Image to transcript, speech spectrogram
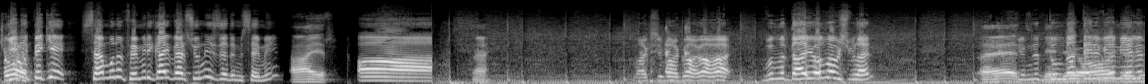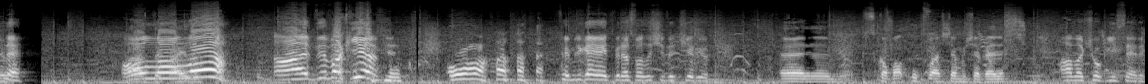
Çok. Yeni peki sen bunun Family Guy versiyonunu izledin mi Semih? Hayır. Aa Heh. Bak şimdi bak bak bak bak. Bunun daha iyi olmamış mı lan? Evet. Şimdi geliyor, Doom'dan telif yemeyelim geliyor. de. Allah. Allah! Hadi bakayım. Oo. Family Guy evet biraz fazla şiddet içeriyor. Evet, psikopatlık başlamış efendim. Ama çok iyi seri.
